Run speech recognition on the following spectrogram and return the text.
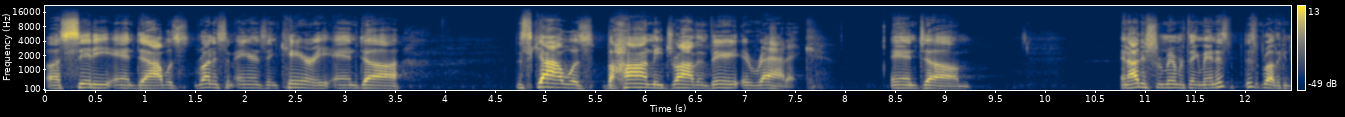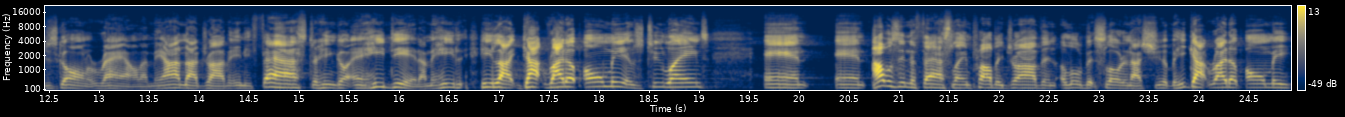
uh, city, and uh, I was running some errands in Cary, and uh, this guy was behind me driving very erratic. And, um, and I just remember thinking, man, this, this brother can just go on around. I mean, I'm not driving any faster. He can go, and he did. I mean, he, he like got right up on me. It was two lanes. And, and I was in the fast lane, probably driving a little bit slower than I should, but he got right up on me.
